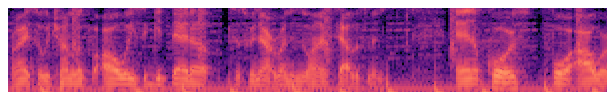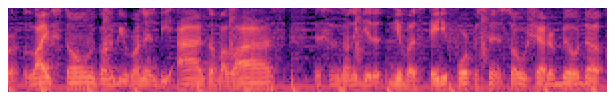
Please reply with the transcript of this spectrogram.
right? So we're trying to look for always to get that up since we're not running the Lion's Talisman. And of course, for our Lifestone, we're going to be running the Eyes of Elias. This is going to get, give us 84% Soul Shatter buildup.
